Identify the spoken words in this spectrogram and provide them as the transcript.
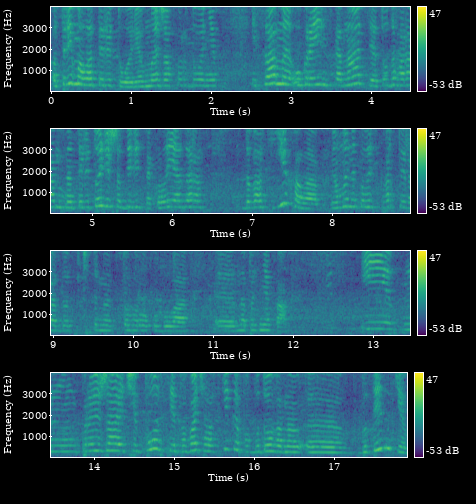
отримала територію в межах кордонів. І саме українська нація тут гарант на території, що дивіться, коли я зараз до вас їхала, в мене колись квартира до 14-го року була е, на Позняках. І м, проїжджаючи повз, я побачила, скільки побудовано е, будинків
